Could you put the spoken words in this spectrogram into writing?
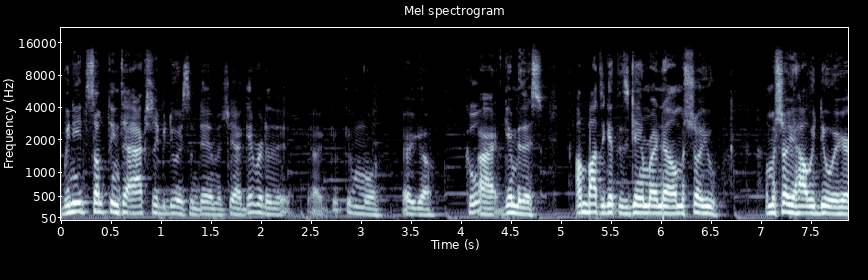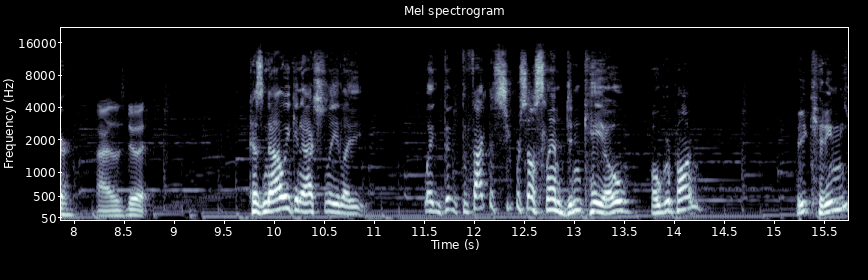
We need something to actually be doing some damage. Yeah, get rid of it. Yeah, give, give him more. There you go. Cool. All right, give me this. I'm about to get this game right now. I'm gonna show you. I'm gonna show you how we do it here. All right, let's do it. Cause now we can actually like, like the, the fact that Supercell Slam didn't KO Ogerpon. Are you kidding me?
